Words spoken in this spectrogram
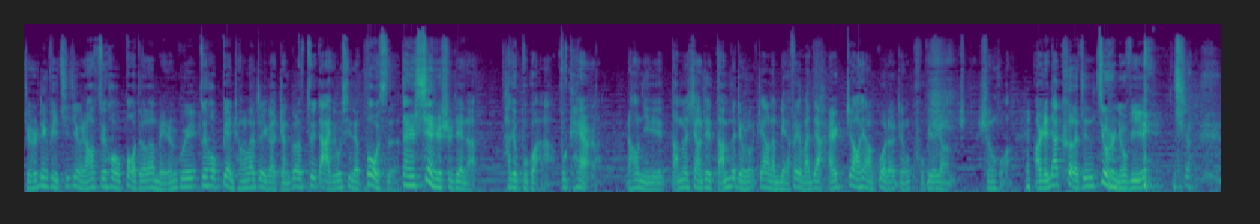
就是另辟蹊径，然后最后抱得了美人归，最后变成了这个整个最大游戏的 BOSS。但是现实世界呢，他就不管了，不 care 了。然后你咱们像这咱们的这种这样的免费玩家，还是照样过着这种苦逼的这种生活，啊，人家氪了金就是牛逼，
